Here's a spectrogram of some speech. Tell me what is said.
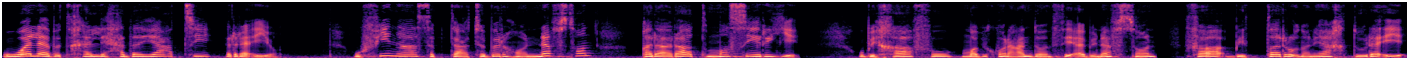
ولا بتخلي حدا يعطي رأيه. وفي ناس بتعتبرهم نفسهم قرارات مصيرية وبيخافوا وما بيكون عندهم ثقة بنفسهم فبيضطروا إنهم ياخذوا رأي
